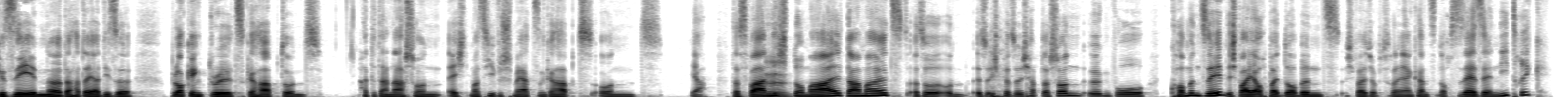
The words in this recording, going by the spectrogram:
gesehen, ne? Da hat er ja diese Blocking Drills gehabt und hatte danach schon echt massive Schmerzen gehabt und ja, das war Mhm. nicht normal damals. Also, und, also ich persönlich habe das schon irgendwo kommen sehen. Ich war ja auch bei Dobbins, ich weiß nicht, ob du dich erinnern kannst, noch sehr, sehr niedrig.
